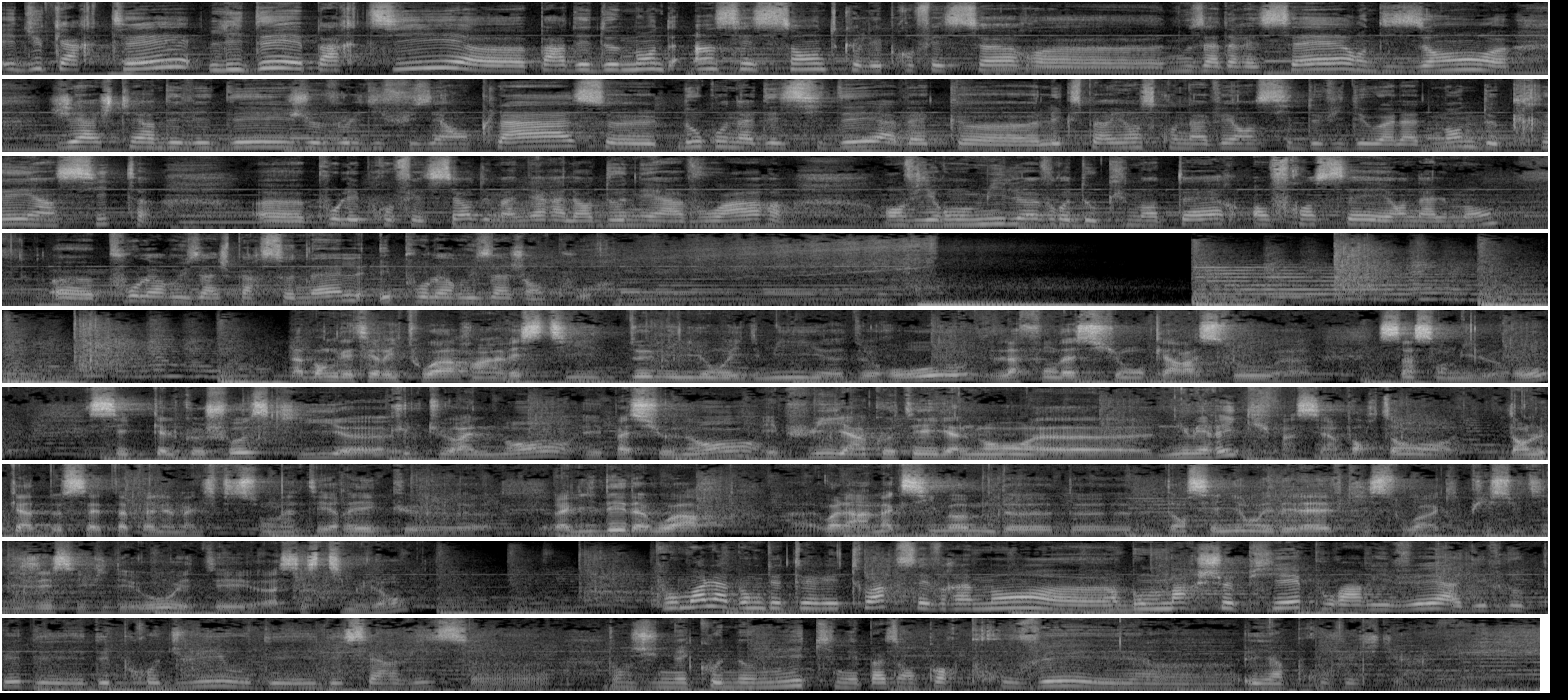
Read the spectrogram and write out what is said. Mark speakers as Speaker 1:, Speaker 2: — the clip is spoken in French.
Speaker 1: Et du Carté, l'idée est partie euh, par des demandes incessantes que les professeurs euh, nous adressaient en disant euh, j'ai acheté un DVD, je veux le diffuser en classe. Donc on a décidé avec l'expérience qu'on avait en site de vidéo à la demande de créer un site pour les professeurs de manière à leur donner à voir environ 1000 œuvres documentaires en français et en allemand pour leur usage personnel et pour leur usage en cours.
Speaker 2: La Banque des Territoires a investi 2,5 millions d'euros, la Fondation Carasso 500 000 euros. C'est quelque chose qui, euh, culturellement, est passionnant. Et puis, il y a un côté également euh, numérique. c'est important, dans le cadre de cet appel à manifestation d'intérêt, que bah, l'idée d'avoir euh, un maximum d'enseignants et d'élèves qui, qui puissent utiliser ces vidéos était assez stimulant.
Speaker 1: Pour moi, la Banque de territoire, c'est vraiment euh, un bon marchepied pour arriver à développer des, produits ou des, services euh, dans une économie qui n'est pas encore prouvée et, euh, et approuvée, je dirais.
